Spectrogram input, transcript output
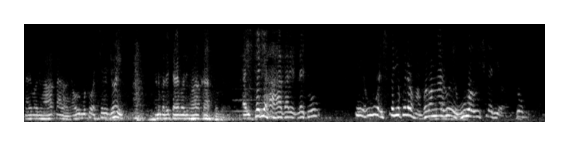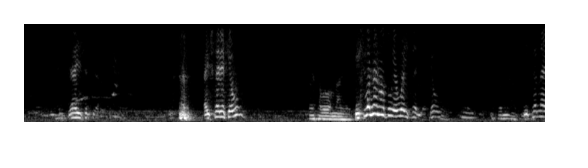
ચારે બાજુ હાહાકાર હોય. આવું મોટું આશ્ચર્ય જોઈ અને બધે ચારે બાજુ હાહાકાર થઈ ગયો ઐશ્વર્ય હાહાકાર એટલે શું? કે એવું ઐશ્વર્ય કોઈ સાંભળવામાં ના હોય એવું ઐશ્વર્ય. શું ઐશ્વર્ય કેવું? ઈશ્વર ને નતું એવું ઐશ્વર્ય. કેવું? ઈશ્વર ના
